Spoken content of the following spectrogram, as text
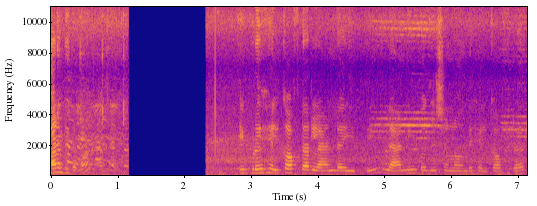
మనం దిద్దామా ఇప్పుడు హెలికాప్టర్ ల్యాండ్ అయ్యింది ల్యాండింగ్ పొజిషన్లో ఉంది హెలికాప్టర్.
